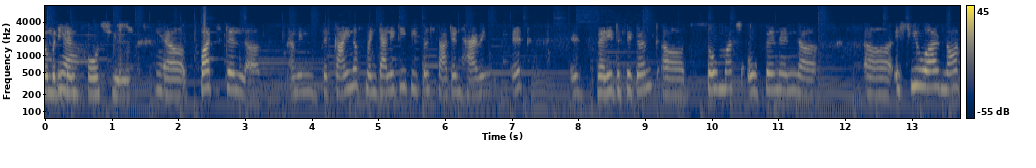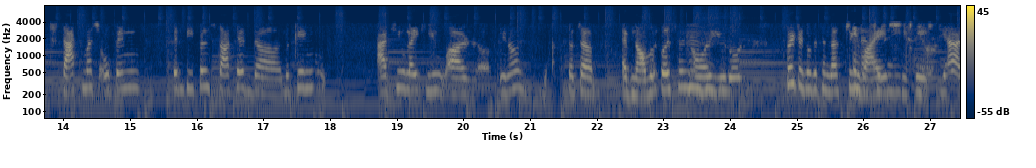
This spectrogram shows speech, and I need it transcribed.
nobody Yeah. can force you Yeah. uh, but still uh, I mean the kind of mentality people started having it is very difficult uh, so much open and uh, uh, if you are not that much open then people started uh, looking at you like you are uh, you know such a abnormal person or you don't fit into this industry, industry why she she came, yeah,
